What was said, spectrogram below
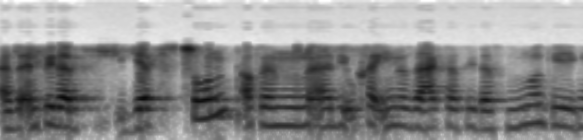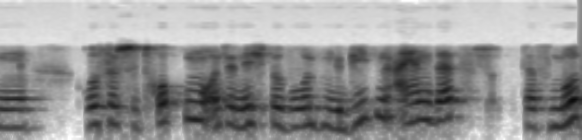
Also entweder jetzt schon, auch wenn äh, die Ukraine sagt, dass sie das nur gegen russische Truppen und in nicht bewohnten Gebieten einsetzt. Das muss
